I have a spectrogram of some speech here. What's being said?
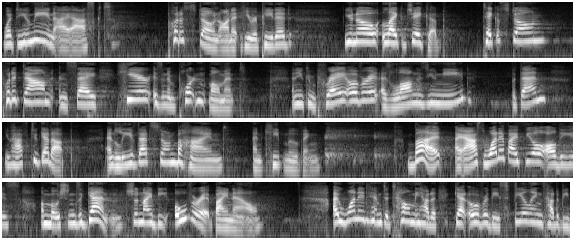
What do you mean? I asked. Put a stone on it, he repeated. You know, like Jacob. Take a stone, put it down, and say, Here is an important moment. And you can pray over it as long as you need, but then you have to get up and leave that stone behind and keep moving. But I asked, What if I feel all these emotions again? Shouldn't I be over it by now? I wanted him to tell me how to get over these feelings, how to be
